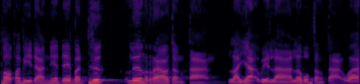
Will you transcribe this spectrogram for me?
เพราะพระพีดาเนียนได้บันทึกเรื่องราวต่างๆ ระยะเวลาระบบต่างๆ ว่า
